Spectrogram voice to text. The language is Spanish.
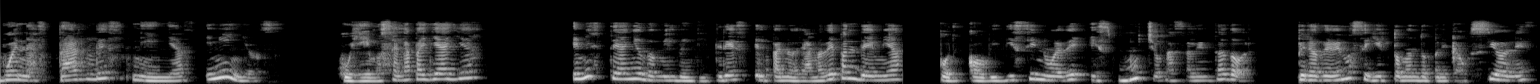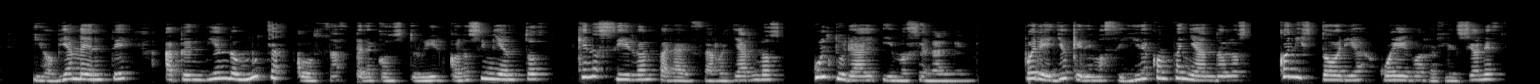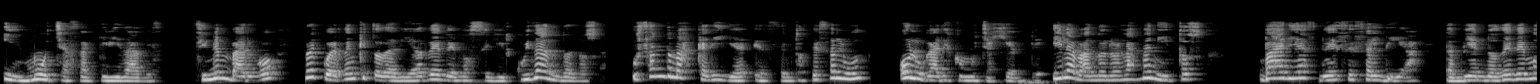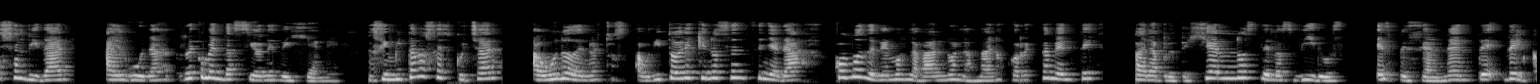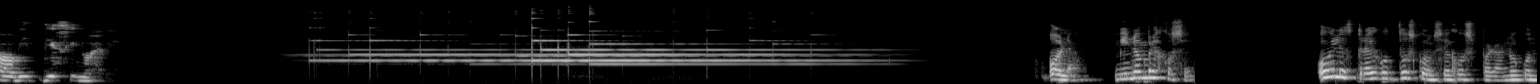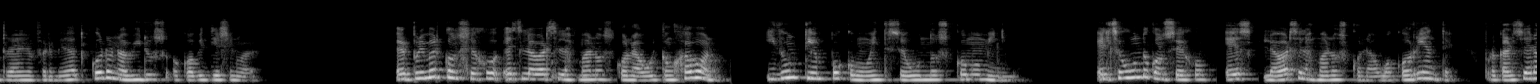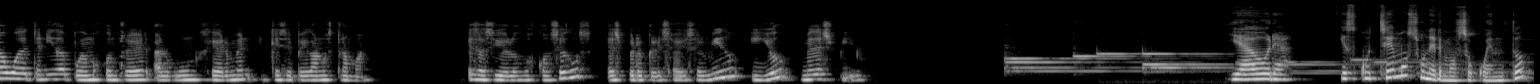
Buenas tardes, niñas y niños. ¿Juguemos a la payaya? En este año 2023 el panorama de pandemia por COVID-19 es mucho más alentador, pero debemos seguir tomando precauciones y obviamente aprendiendo muchas cosas para construir conocimientos que nos sirvan para desarrollarnos cultural y emocionalmente. Por ello queremos seguir acompañándolos con historias, juegos, reflexiones y muchas actividades. Sin embargo, recuerden que todavía debemos seguir cuidándonos, usando mascarilla en centros de salud o lugares con mucha gente y lavándonos las manitos varias veces al día. También no debemos olvidar algunas recomendaciones de higiene. Los invitamos a escuchar a uno de nuestros auditores que nos enseñará cómo debemos lavarnos las manos correctamente para protegernos de los virus, especialmente del COVID-19. Hola, mi nombre es José. Hoy les traigo dos consejos para no contraer la enfermedad coronavirus o COVID-19. El primer consejo es lavarse las manos con agua y con jabón, y de un tiempo como 20 segundos como mínimo. El segundo consejo es lavarse las manos con agua corriente, porque al ser agua detenida podemos contraer algún germen que se pega a nuestra mano. Esos han sido los dos consejos, espero que les haya servido y yo me despido. Y ahora, escuchemos un hermoso cuento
